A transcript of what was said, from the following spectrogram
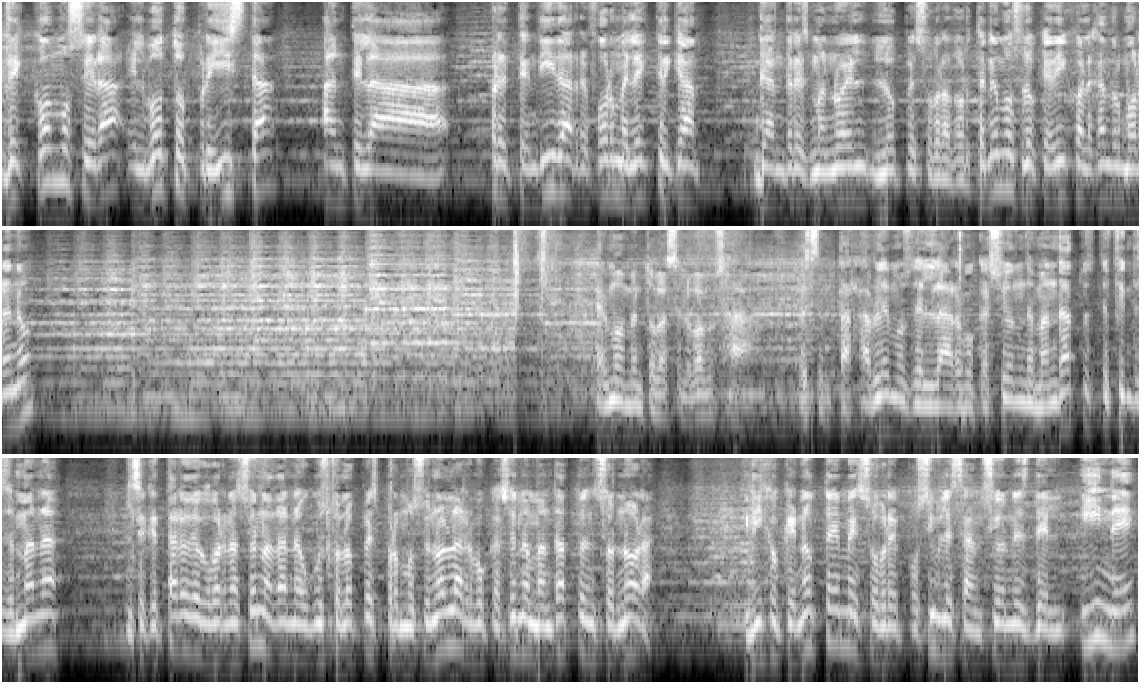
de cómo será el voto priista ante la pretendida reforma eléctrica de Andrés Manuel López Obrador. ¿Tenemos lo que dijo Alejandro Moreno? En un momento se lo vamos a presentar. Hablemos de la revocación de mandato. Este fin de semana, el secretario de Gobernación, Adán Augusto López, promocionó la revocación de mandato en Sonora y dijo que no teme sobre posibles sanciones del INE.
